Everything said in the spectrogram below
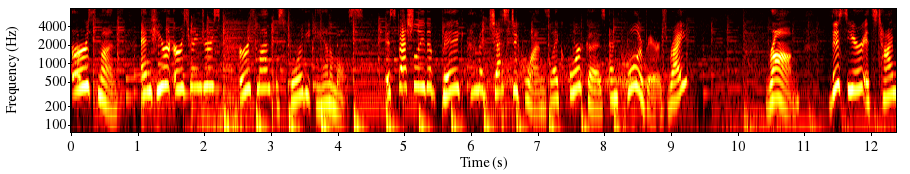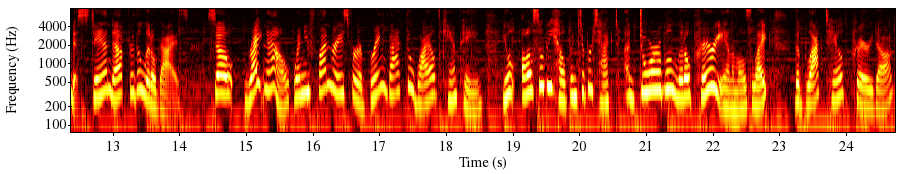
Earth Month. And here at Earth Rangers, Earth Month is for the animals, especially the big and majestic ones like orcas and polar bears, right? Wrong. This year, it's time to stand up for the little guys. So, right now, when you fundraise for a Bring Back the Wild campaign, you'll also be helping to protect adorable little prairie animals like the black tailed prairie dog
